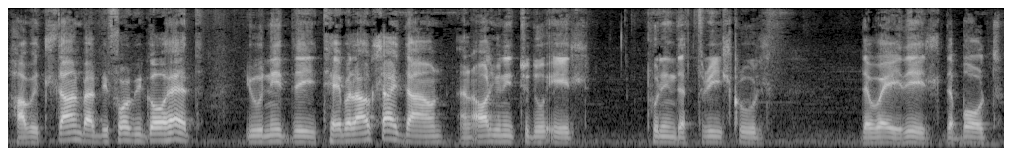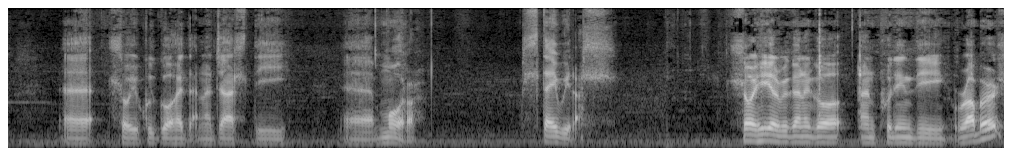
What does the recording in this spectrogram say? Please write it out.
how it's done. But before we go ahead, you need the table upside down and all you need to do is put in the three screws the way it is, the bolt, uh, so you could go ahead and adjust the uh, motor. Stay with us. So here we're gonna go and put in the rubbers.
